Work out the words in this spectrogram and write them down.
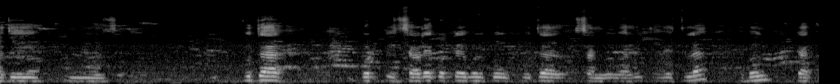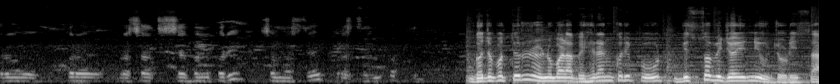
ଆଜି ପୂଜା ସାଢ଼େ ଗୋଟେ ବେଳକୁ ପୂଜା ସାଙ୍ଗ ବାହାରି ହେଇଥିଲା ଏବଂ ଠାକୁରଙ୍କର ପ୍ରସାଦ ସେବନ କରି ସମସ୍ତେ ପ୍ରସ୍ଥାନ କରିଥିଲେ। ଗଜପତିରୁ ରେଣୁବାଳା ବେହେରାଙ୍କ ରିପୋର୍ଟ ବିଶ୍ୱ ବିଜୟ ନ୍ୟୁଜ୍ ଓଡ଼ିଶା।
